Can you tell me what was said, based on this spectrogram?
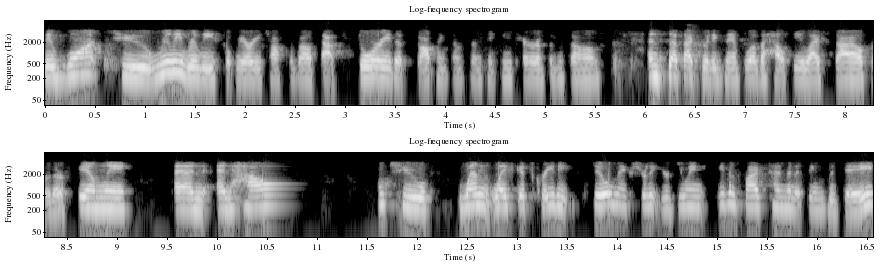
they want to really release what we already talked about that story that's stopping them from taking care of themselves and set that good example of a healthy lifestyle for their family and and how to when life gets crazy still make sure that you're doing even five ten minute things a day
